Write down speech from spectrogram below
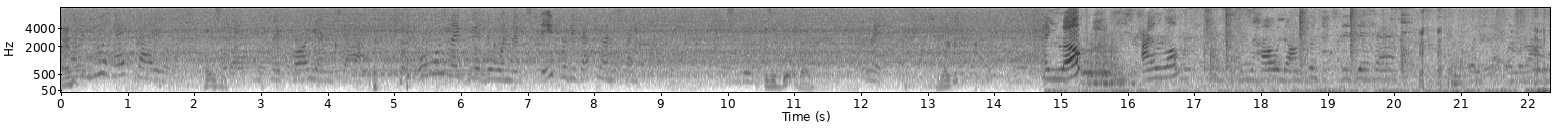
And. How is it? It's like curly and sad. it's almost like the, the one that's fake, but it's actually on the side. Is it good or bad? Wait. You like it? I love, I love how the uncle did their hair all, all around.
